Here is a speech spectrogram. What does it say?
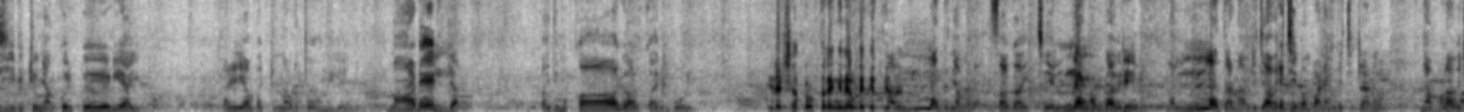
ജീവിക്കും? ഞങ്ങൾക്കൊരു പേടിയായി ഇപ്പോൾ കഴിയാൻ പറ്റുമെന്ന് അവിടെ തോന്നില്ല ഇനി നാടേ ഇല്ല. ഇത് മുക്കാലും ആൾക്കാരും പോയി. ഈ രക്ഷാപ്രവർത്തകർ എങ്ങനെ അവിടേക്ക് എത്തിയത്? നല്ലത് നമ്മളെ സഹായിച്ച് എല്ലാം കൊണ്ടും അവർ നല്ല ഇതാണ് അവർ അവരെ ജീവൻ പണയം വെച്ചിട്ടാണ് നമ്മളവർ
